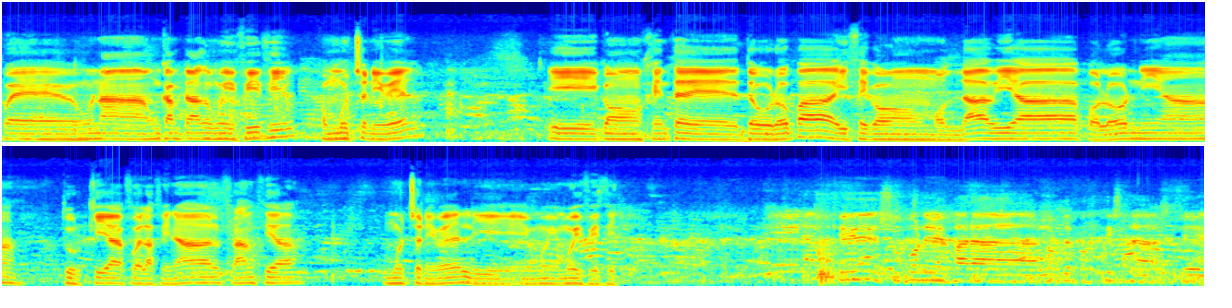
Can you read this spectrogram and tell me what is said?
Fue un campeonato muy difícil, con mucho nivel y con gente de, toda Europa. Hice con Moldavia, Polonia, Turquía fue la final, Francia, mucho nivel y muy, muy difícil. ¿Qué supone para los deportistas que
